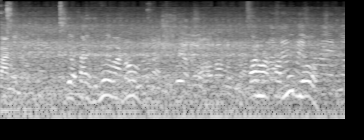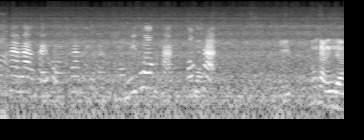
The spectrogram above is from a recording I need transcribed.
บ้านนี่เสื้อใต้ถึงเมื่อวานเขาวันหัวความนิดเดียวหน้าล่างใช้ของชั่นค่ะหนูมีท่องค่ะท่องฉัดต้องใช้เหลือง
